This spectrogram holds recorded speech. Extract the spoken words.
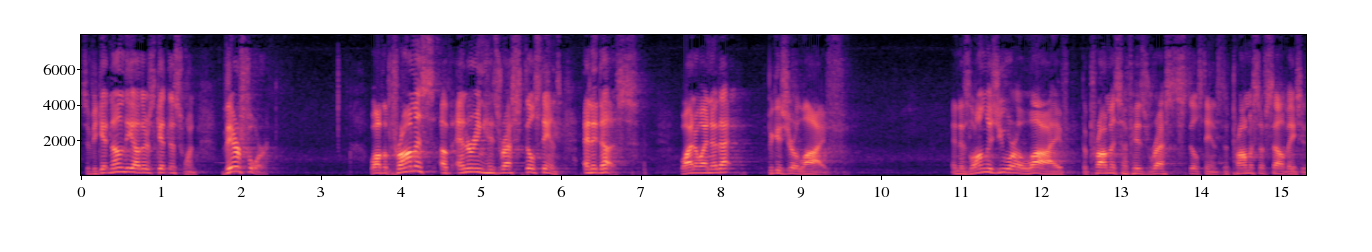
So if you get none of the others, get this one. Therefore, while the promise of entering his rest still stands, and it does. Why do I know that? Because you're alive. And as long as you are alive, the promise of his rest still stands, the promise of salvation.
